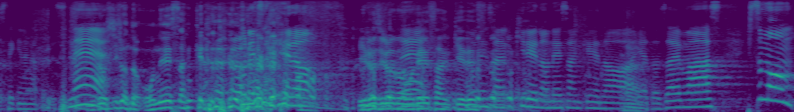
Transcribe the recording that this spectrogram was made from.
素敵な方ですね。色白のお姉さん系お姉さん系の。色白のお姉さん系です、ね、お姉さん綺麗なお姉さん系の、ありがとうございます。質問。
